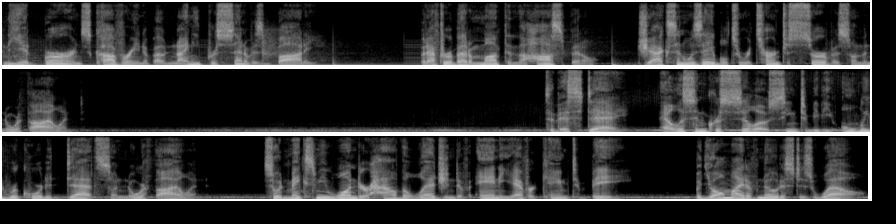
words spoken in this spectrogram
and he had burns covering about 90% of his body. But after about a month in the hospital, Jackson was able to return to service on the North Island. To this day, Ellis and Grasillo seem to be the only recorded deaths on North Island, so it makes me wonder how the legend of Annie ever came to be. But y'all might have noticed as well,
